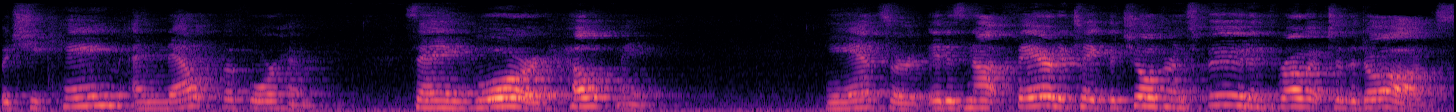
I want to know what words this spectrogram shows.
But she came and knelt before him, saying, Lord, help me. He answered, It is not fair to take the children's food and throw it to the dogs.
